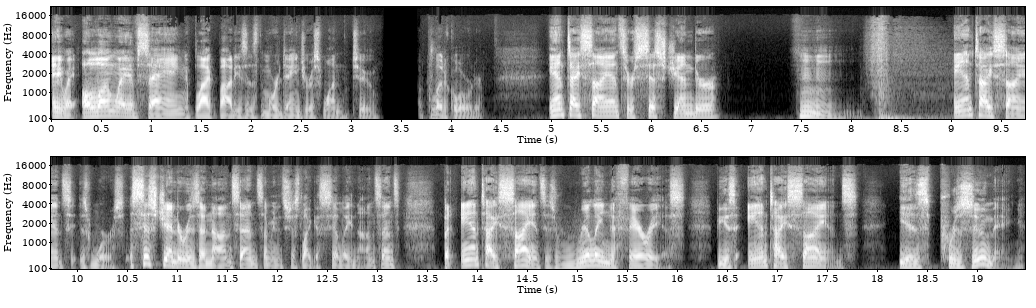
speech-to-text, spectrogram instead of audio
Anyway, a long way of saying black bodies is the more dangerous one to a political order. Anti science or cisgender? Hmm. Anti science is worse. Cisgender is a nonsense. I mean, it's just like a silly nonsense. But anti science is really nefarious because anti science is presuming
